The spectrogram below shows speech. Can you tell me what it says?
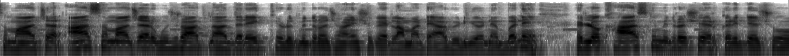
સમાચાર. આ સમાચાર ગુજરાતના દરેક ખેડૂત મિત્રો જાણી શકે એટલા માટે આ વિડીયોને બને. એટલો ખાસ કે મિત્રો શેર કરી દેજો.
